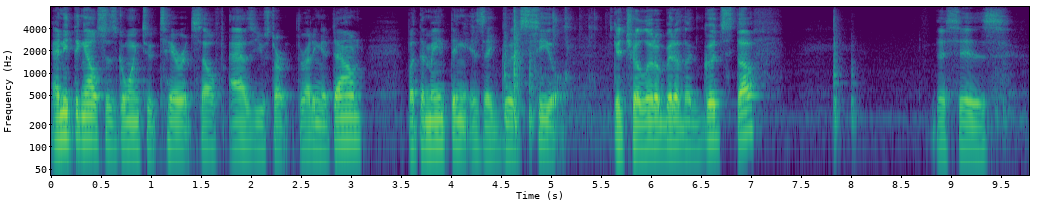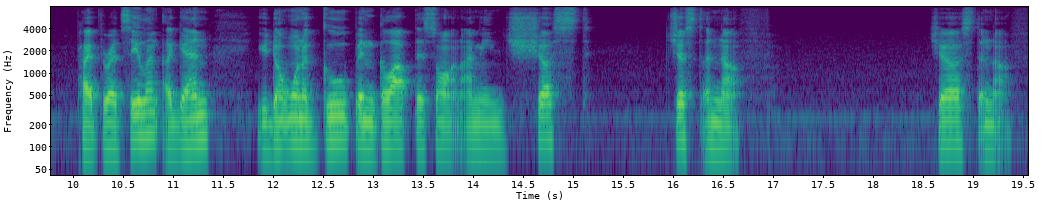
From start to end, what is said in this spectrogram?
anything else is going to tear itself as you start threading it down but the main thing is a good seal get you a little bit of the good stuff this is pipe thread sealant. Again, you don't want to goop and glop this on. I mean, just, just enough. Just enough.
